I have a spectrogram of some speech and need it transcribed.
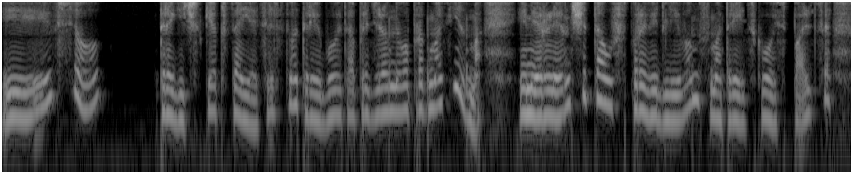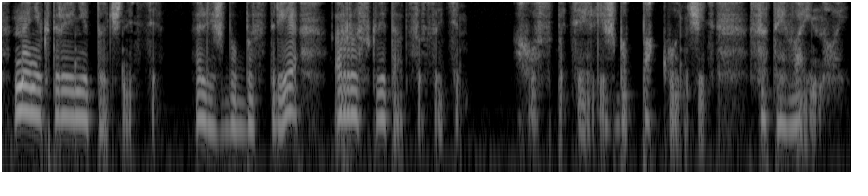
и все, Трагические обстоятельства требуют определенного прагматизма, и Мерлен считал справедливым смотреть сквозь пальцы на некоторые неточности, лишь бы быстрее расквитаться с этим. Господи, лишь бы покончить с этой войной.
